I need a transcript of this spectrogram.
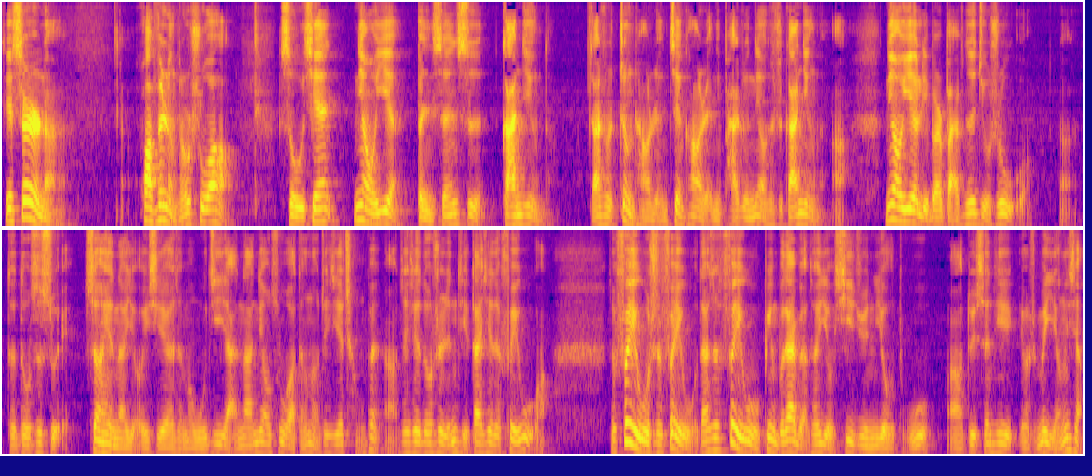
这事儿呢，话分两头说哈。首先，尿液本身是干净的，咱说正常人、健康人，你排出尿它是干净的啊。尿液里边百分之九十五啊，这都是水，剩下呢有一些什么无机盐呐、尿素啊等等这些成分啊，这些都是人体代谢的废物啊。这废物是废物，但是废物并不代表它有细菌、有毒啊，对身体有什么影响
